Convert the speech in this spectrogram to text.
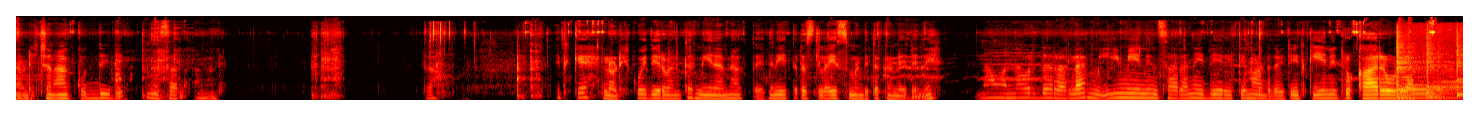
ನೋಡಿ, ಚೆನ್ನಾಗಿ ಕುದ್ದಿದೆ ಮಸಾಲ. ನೋಡಿ? ಇದಕ್ಕೆ ನೋಡಿ ಕೊಯ್ದಿರುವಂಥ ಮೀನನ್ನು ಹಾಕ್ತಾಯಿದ್ದೀನಿ ಈ ಥರ ಸ್ಲೈಸ್ ಮಾಡಿ ತಗೊಂಡಿದ್ದೀನಿ ನಾವು ಒನ್ ಈ ಮೀನಿನ ಸಾರನ್ನು ಇದೇ ರೀತಿ ಮಾಡೋದಾಯ್ತು ಇದಕ್ಕೆ ಏನಿದ್ರು ಖಾರ ಹುಳಿ ಹಾಕ್ತಾರೆ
